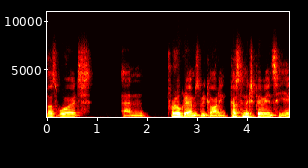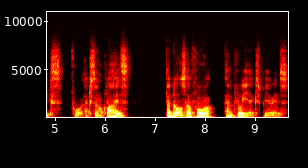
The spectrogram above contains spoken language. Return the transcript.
buzzwords and programs regarding customer experience CX for external clients, but also for employee experience.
